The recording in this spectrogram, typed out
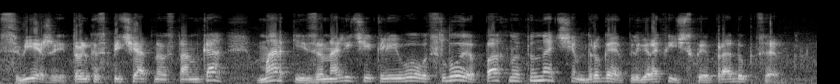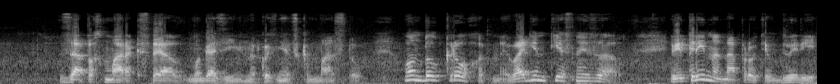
Свежие, только с печатного станка, марки из-за наличия клеевого слоя пахнут иначе, чем другая полиграфическая продукция. Запах марок стоял в магазине на Кузнецком мосту. Он был крохотный, в один тесный зал. Витрина напротив двери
